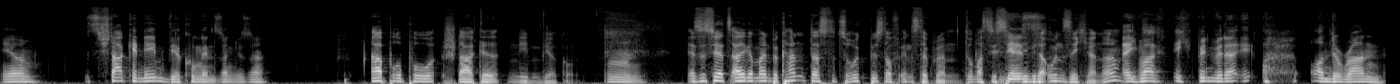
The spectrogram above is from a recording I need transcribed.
ja, es starke Nebenwirkungen, sagen wir so. Apropos starke Nebenwirkungen. Hm. Es ist ja jetzt allgemein bekannt, dass du zurück bist auf Instagram. Du machst die Szene Yes. wieder unsicher, ne? Ich mach, ich bin wieder on the run.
